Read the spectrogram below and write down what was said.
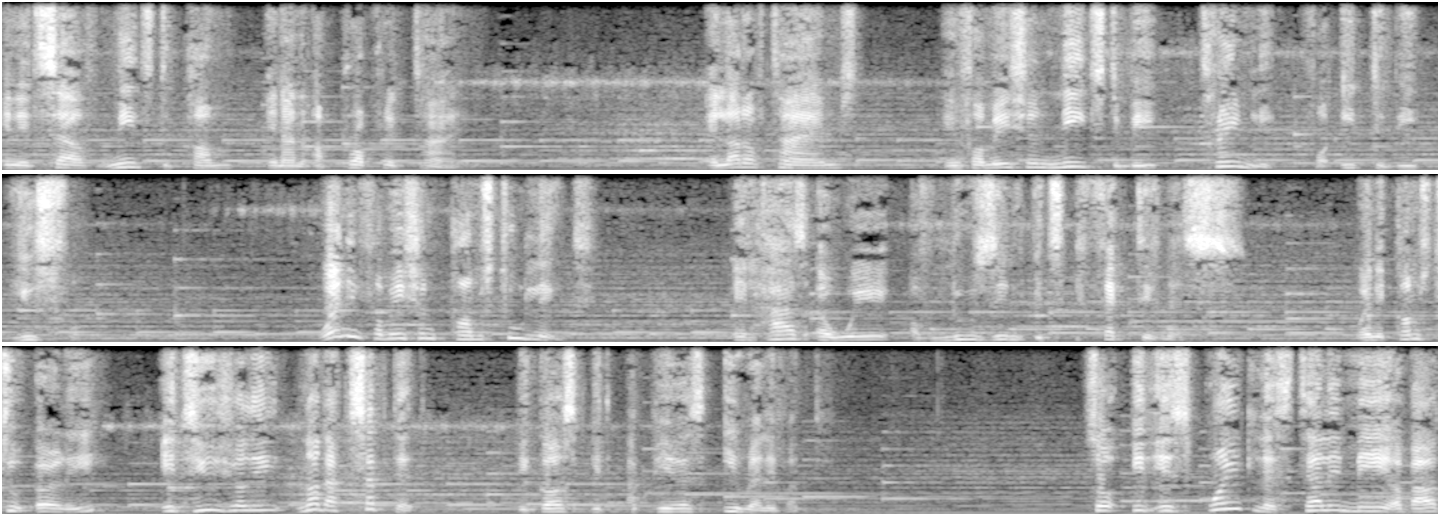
in itself needs to come in an appropriate time. A lot of times, information needs to be timely for it to be useful. When information comes too late, it has a way of losing its effectiveness. When it comes too early, it's usually not accepted because it appears irrelevant. So it is pointless telling me about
